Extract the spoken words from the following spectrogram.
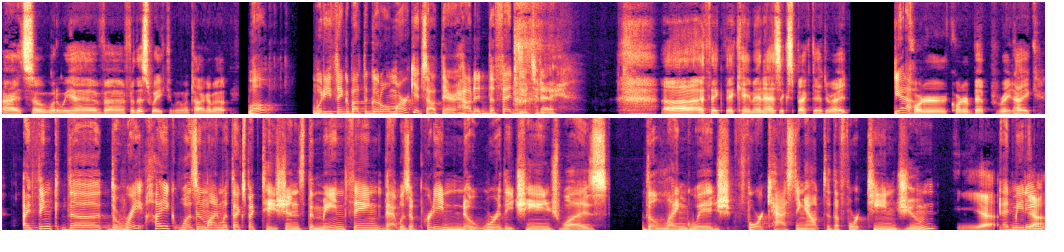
All right so what do we have uh, for this week we want to talk about? Well what do you think about the good old markets out there? How did the fed do today? Uh, i think they came in as expected right? Yeah. Quarter quarter bip rate hike I think the the rate hike was in line with expectations. The main thing that was a pretty noteworthy change was the language forecasting out to the 14 June yeah Fed meeting, yeah.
